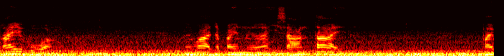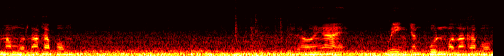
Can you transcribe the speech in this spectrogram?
ไร้ห่วง ไม่ว่าจะไปเหนืออีสานใต้ ไปมาหมดแล้วครับผมคือเอาง่ายๆ วิ่งจนพุนหมดแล้วครับผม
